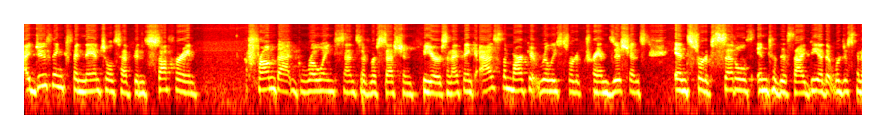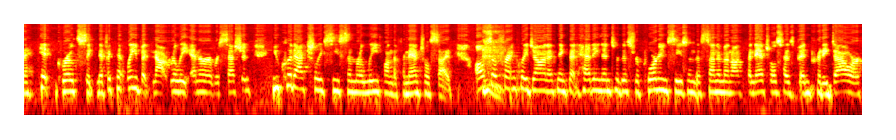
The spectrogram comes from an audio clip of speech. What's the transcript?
I do think financials have been suffering from that growing sense of recession fears. And I think as the market really sort of transitions and sort of settles into this idea that we're just going to hit growth significantly, but not really enter a recession, you could actually see some relief on the financial side. Also, frankly, John, I think that heading into this reporting season, the sentiment on financials has been pretty dour.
